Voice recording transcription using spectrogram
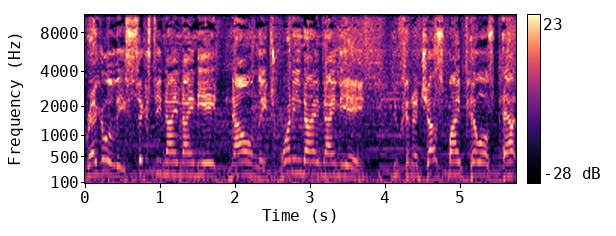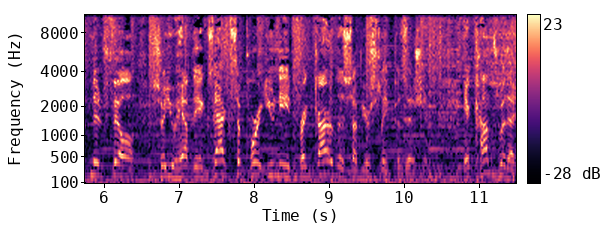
Regularly $69.98, now only $29.98. You can adjust My Pillow's patented fill so you have the exact support you need regardless of your sleep position. It comes with a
